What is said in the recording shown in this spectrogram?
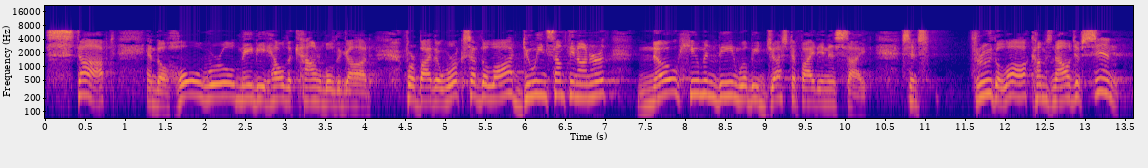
Stopped and the whole world may be held accountable to God. For by the works of the law, doing something on earth, no human being will be justified in his sight. Since through the law comes knowledge of sin.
